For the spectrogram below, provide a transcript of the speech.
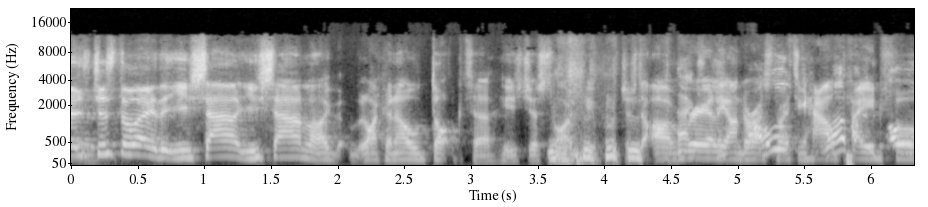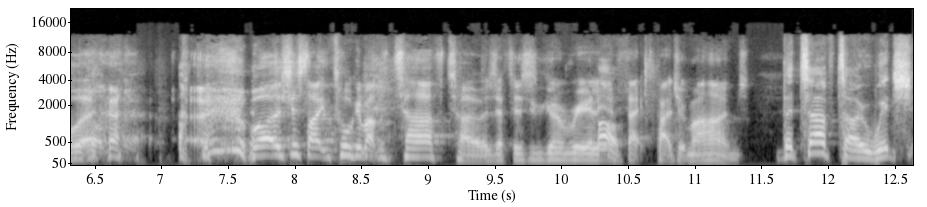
it's just the way that you sound. You sound like like an old doctor who's just like people just are really underestimating how painful. well, it's just like talking about the turf toe as if this is going to really oh. affect Patrick Mahomes. The turf toe, which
